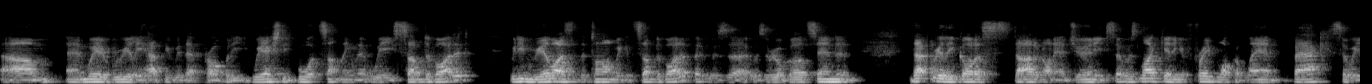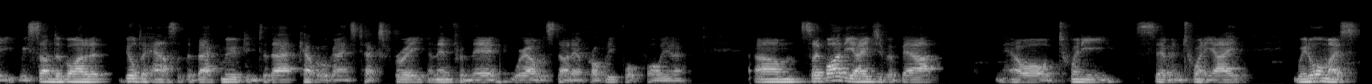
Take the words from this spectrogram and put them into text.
Um, and we're really happy with that property. We actually bought something that we subdivided. We didn't realize at the time we could subdivide it, but it was uh, it was a real godsend, and that really got us started on our journey. So it was like getting a free block of land back. So we we subdivided it, built a house at the back, moved into that, capital gains tax free, and then from there we're able to start our property portfolio. Um, so by the age of about how old, 27, 28, we'd almost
